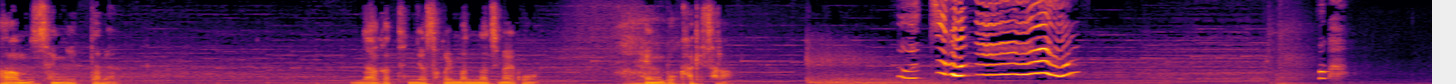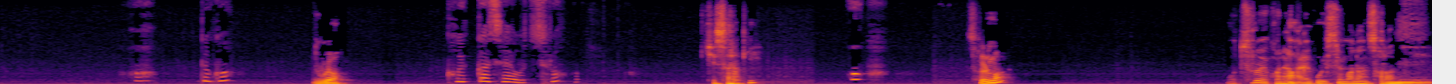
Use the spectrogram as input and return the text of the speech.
다음 생이 있다면 나 같은 녀석을 만나지 말고 행복하게 살아. 우치라님! 어? 어? 누구? 누구야? 거기까지 해, 우치로? 기사라기? 설마? 오츠로에 관해 알고 있을 만한 사람이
